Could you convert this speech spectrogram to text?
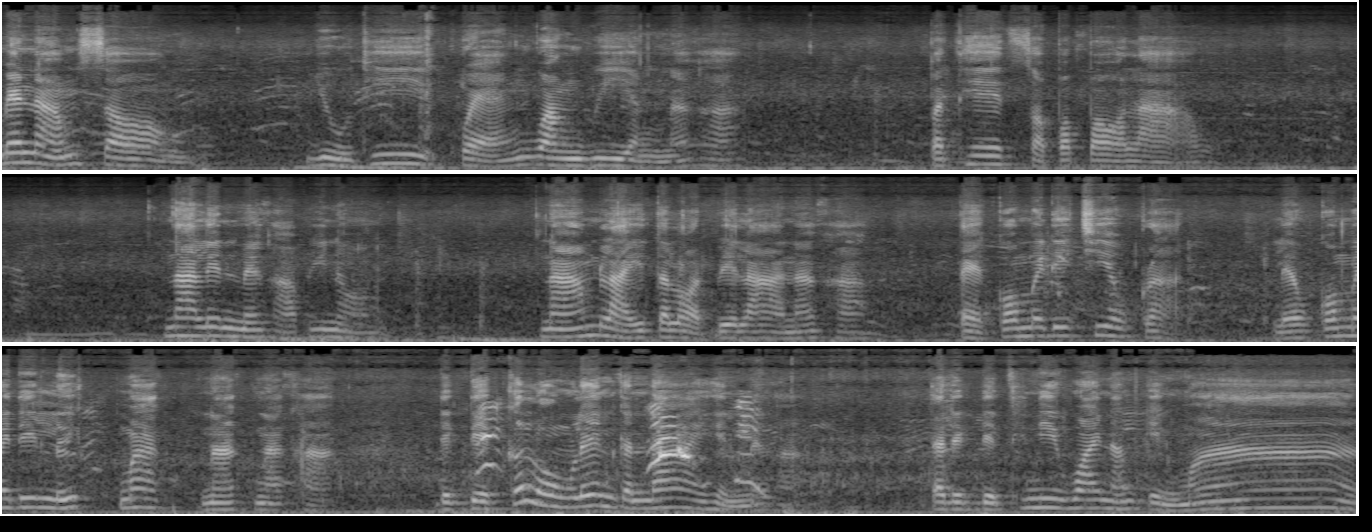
แม่น้ำซองอยู่ที่แขวงวังเวียงนะคะ ประเทศสปปลาว น่าเล่นไหมคะพี่น้อง น้ำไหลตลอดเวลานะคะ แต่ก็ไม่ได้เชี่ยวกราด แล้วก็ไม่ได้ลึกมากนักนะคะ เด็กๆก็ลงเล่นกันได้เห็นไหมคะแต่เด็กๆที่นี่ว่ายน้ำเก่งมาก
